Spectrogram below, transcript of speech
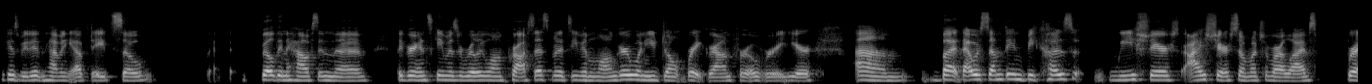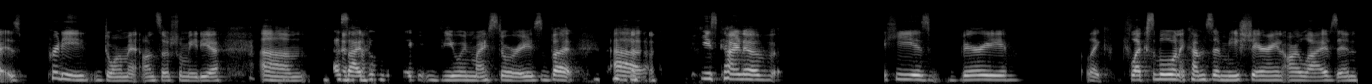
because we didn't have any updates. So building a house in the the grand scheme is a really long process but it's even longer when you don't break ground for over a year. Um but that was something because we share i share so much of our lives brett is pretty dormant on social media um aside from like viewing my stories. But uh he's kind of he is very like flexible when it comes to me sharing our lives and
